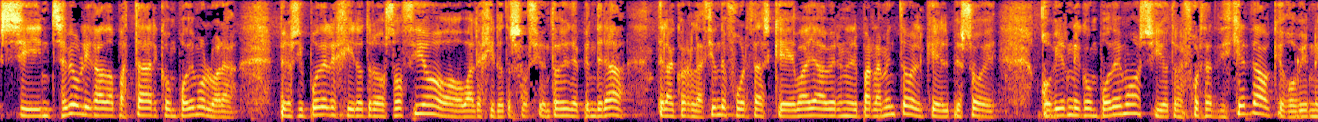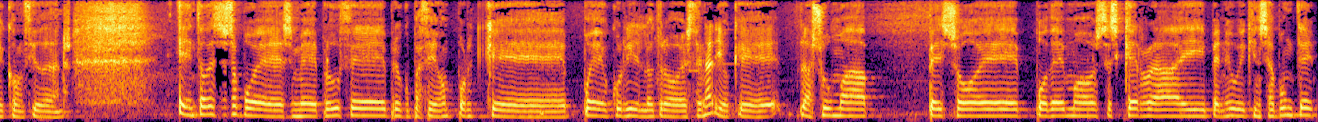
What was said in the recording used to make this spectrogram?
si se ve obligado a pactar con Podemos, lo hará. Pero si puede elegir otro socio, va a elegir otro socio. Entonces dependerá de la correlación de fuerzas que vaya a haber en el Parlamento el que el PSOE gobierne con Podemos y otras fuerzas de izquierda o que gobierne con Ciudadanos. Entonces eso pues me produce preocupación porque puede ocurrir el otro escenario, que la suma PSOE, Podemos, Esquerra y PNV, quien se apunte,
